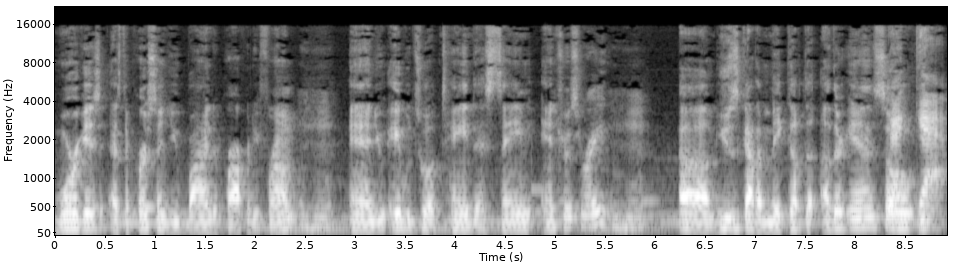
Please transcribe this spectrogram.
mortgage as the person you buying the property from, and you're able to obtain that same interest rate, um, you just got to make up the other end. So That you- gap.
